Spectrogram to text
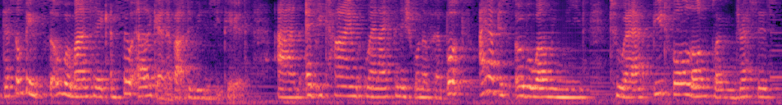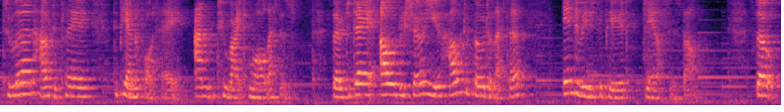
There's something so romantic and so elegant about the Regency period and every time when I finish one of her books, I have this overwhelming need to wear beautiful long flowing dresses, to learn how to play the pianoforte and to write more letters. So today I will be showing you how to fold a letter in the Regency period Jane Austen style. So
